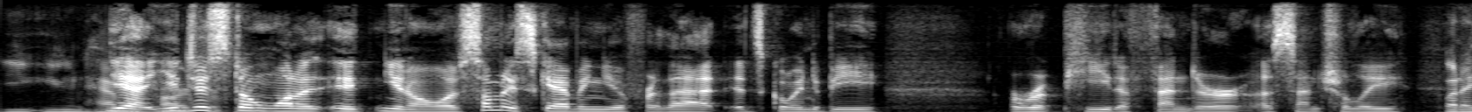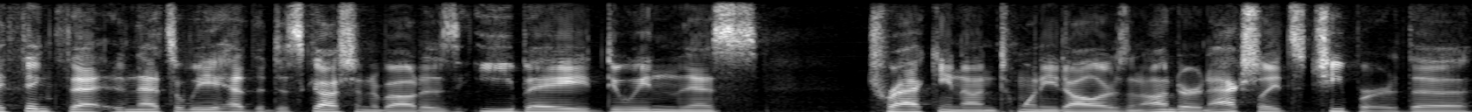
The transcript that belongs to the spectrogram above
You, you can have. yeah, you just don't want to. It you know, if somebody's scabbing you for that, it's going to be a repeat offender essentially. But I think that, and that's what we had the discussion about, is eBay doing this tracking on twenty dollars and under, and actually it's cheaper. the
